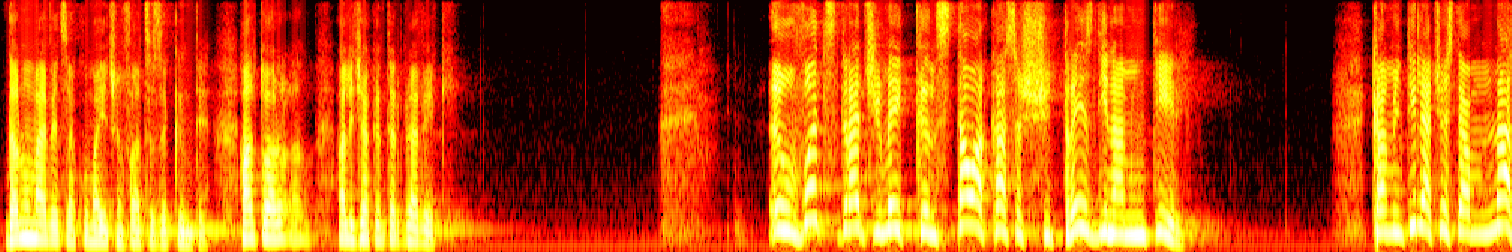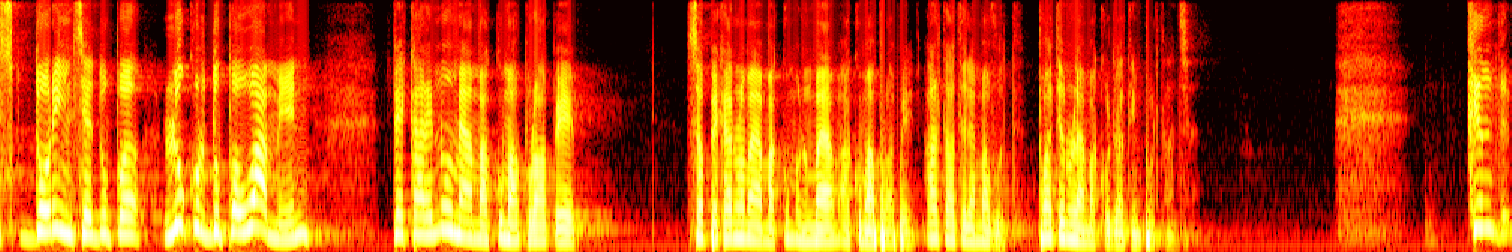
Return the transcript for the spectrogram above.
Dar nu mai aveți acum aici în față să cânte. Altul alegea cântări prea vechi. Învăț, dragii mei, când stau acasă și trăiesc din amintiri, că amintirile acestea nasc dorințe după lucruri, după oameni pe care nu mi-am acum aproape sau pe care nu mai am acum, nu mai am acum aproape. Altă dată le-am avut. Poate nu le-am acordat importanță. Când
